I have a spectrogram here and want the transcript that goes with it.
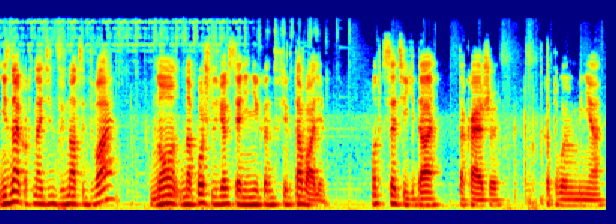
Не знаю, как на 1.12.2, но на прошлой версии они не конфликтовали. Вот, кстати, еда такая же, которая у меня.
